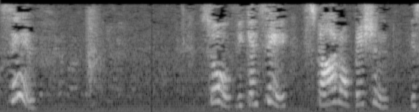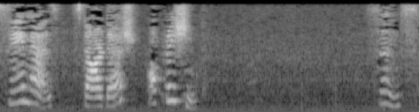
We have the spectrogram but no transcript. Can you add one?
same. So we can say star operation is same as star dash operation. Since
